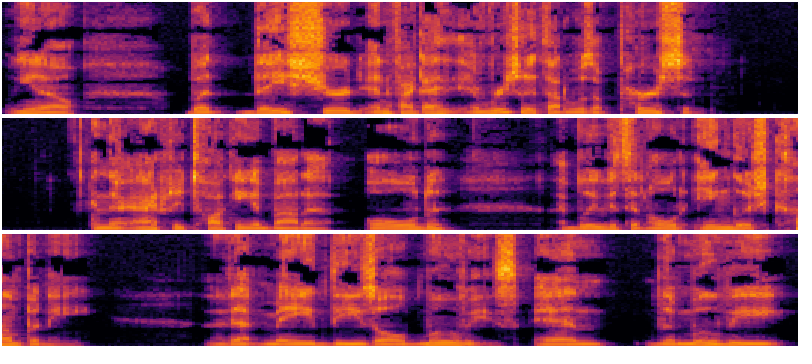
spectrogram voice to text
You know, but they sure, in fact, I originally thought it was a person and they're actually talking about an old, I believe it's an old English company that made these old movies. And the movie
